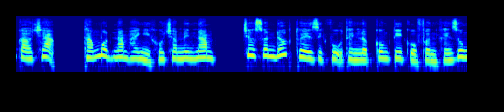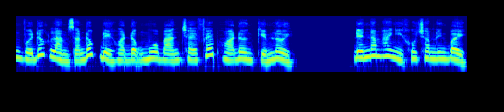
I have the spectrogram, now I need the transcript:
cáo trạng, tháng 1 năm 2005, Trương Xuân Đức thuê dịch vụ thành lập công ty cổ phần Khánh Dung với Đức làm giám đốc để hoạt động mua bán trái phép hóa đơn kiếm lời. Đến năm 2007,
